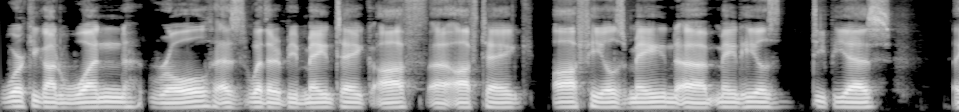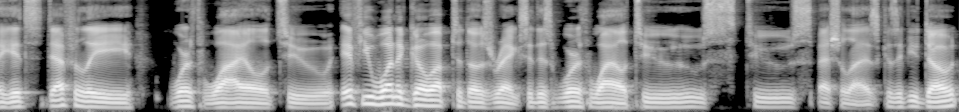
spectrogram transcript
working on one role as whether it be main tank, off uh, off tank, off heals main uh, main heals, DPS. Like it's definitely worthwhile to if you want to go up to those ranks it is worthwhile to to specialize because if you don't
